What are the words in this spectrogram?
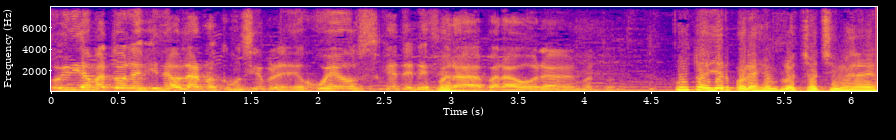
hoy día Matones viene a hablarnos como siempre de videojuegos. ¿Qué tenés para, para ahora, Matones? Justo ayer, por ejemplo, Chochi me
